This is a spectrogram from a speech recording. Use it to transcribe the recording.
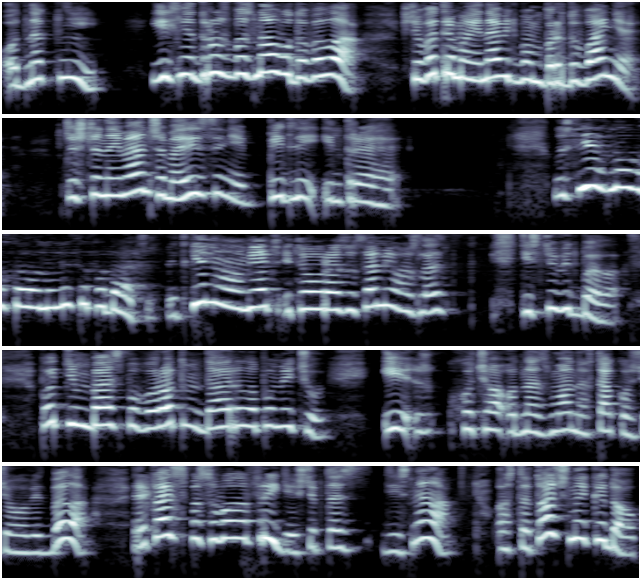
однак ні. Їхня дружба знову довела, що витримає навіть бомбардування чи щонайменше Марисині підлі інтриги. Лусія знову стала на місце подачі, підкинула м'яч і цього разу сам його з легкістю відбила. Потім без повороту вдарила по м'ячу, і, хоча одна з модних також його відбила, Рекаль спасувала Фріді, щоб та здійснила остаточний кидок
